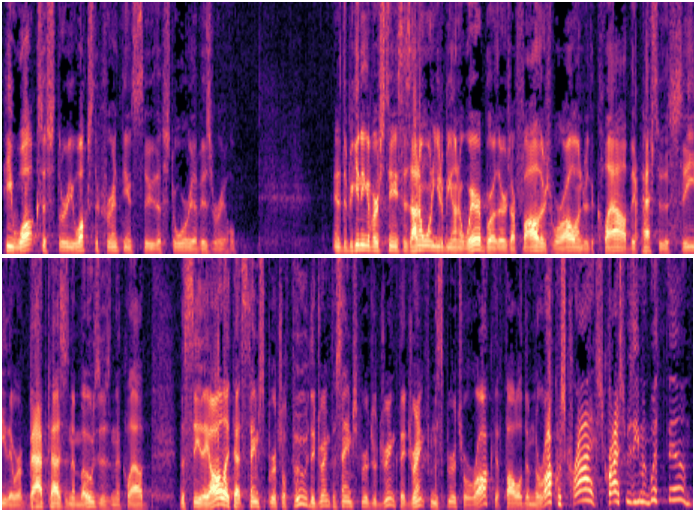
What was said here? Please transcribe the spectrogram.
he walks us through, he walks the Corinthians through the story of Israel. And at the beginning of verse 10, he says, I don't want you to be unaware, brothers. Our fathers were all under the cloud. They passed through the sea. They were baptized into Moses in the cloud, the sea. They all ate that same spiritual food. They drank the same spiritual drink. They drank from the spiritual rock that followed them. The rock was Christ. Christ was even with them.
